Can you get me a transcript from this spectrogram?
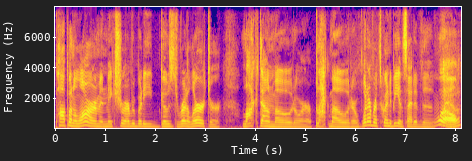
pop an alarm and make sure everybody goes to red alert or lockdown mode or black mode or whatever it's going to be inside of the Well,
